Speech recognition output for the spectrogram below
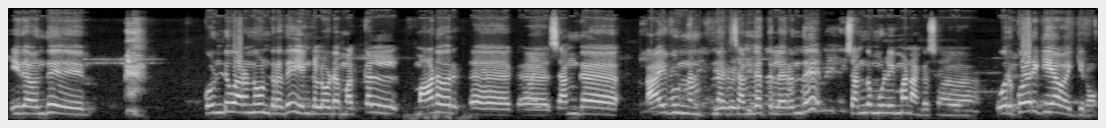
இதை வந்து கொண்டு வரணுன்றது எங்களோட மக்கள் மாணவர் சங்க ஆய்வு நடத்துனர் சங்கத்துல இருந்து சங்கம் மூலியமா நாங்க ச- ஒரு கோரிக்கையா வைக்கிறோம்.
